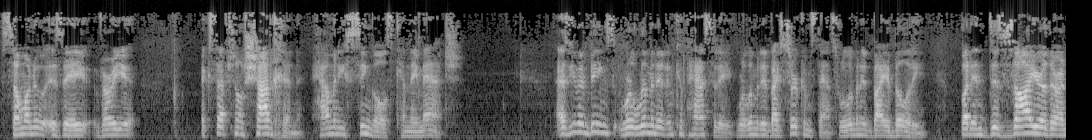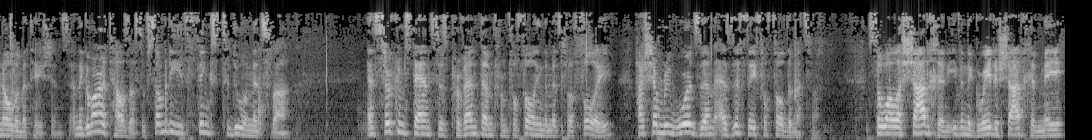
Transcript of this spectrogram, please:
Someone who is a very exceptional shadchan, how many singles can they match? As human beings, we're limited in capacity. We're limited by circumstance. We're limited by ability. But in desire, there are no limitations. And the Gemara tells us if somebody thinks to do a mitzvah, and circumstances prevent them from fulfilling the mitzvah fully, Hashem rewards them as if they fulfilled the mitzvah. So while a shadchan, even the greatest shadchan, may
